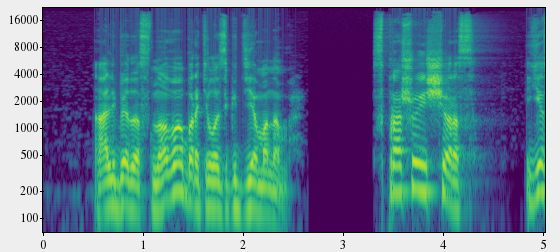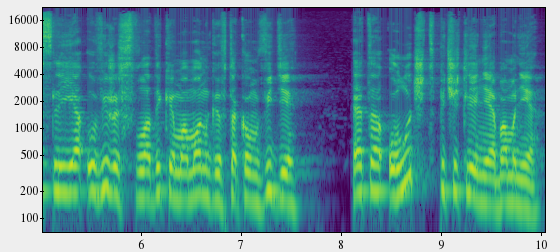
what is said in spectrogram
а Альбеда снова обратилась к демонам. Спрошу еще раз. Если я увижусь с владыкой Мамонгой в таком виде, это улучшит впечатление обо мне?»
